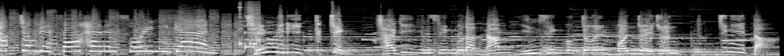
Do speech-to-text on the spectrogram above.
걱정돼서 하는 소리니까. 잼민이 특징. 자기 인생보다 남 인생 걱정을 먼저 해주는 특징이 있다.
